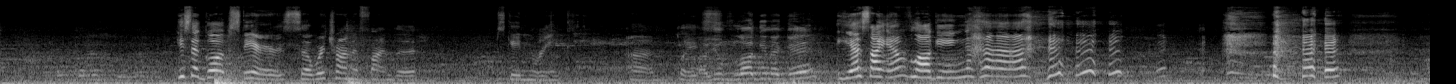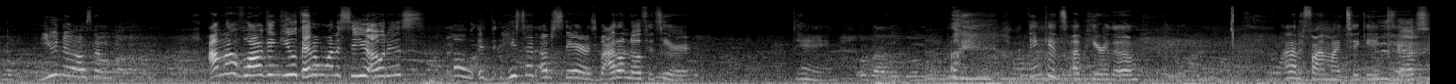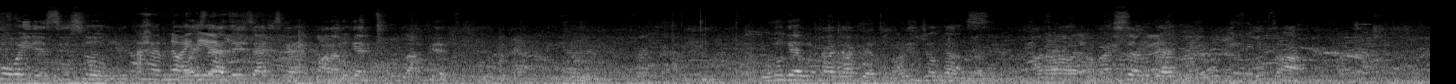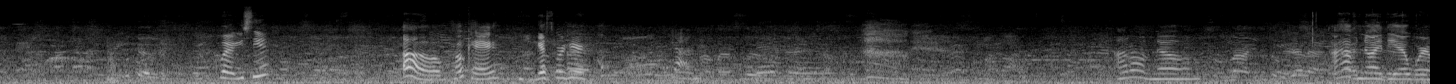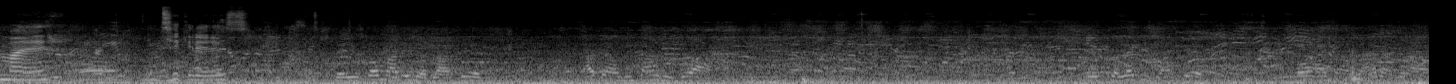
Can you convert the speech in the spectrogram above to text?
he said go upstairs, so we're trying to find the skating rink um, place. Are you vlogging again? Yes, I am vlogging. you knew I was gonna. I'm not vlogging you. They don't want to see you, Otis. Oh, it, he said upstairs, but I don't know if it's here. Dang. Okay, I think it's up here though. I gotta find my ticket. I have no idea. Where you see it? Oh, okay. I guess we're here. I don't know. I have no idea where my ticket is.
